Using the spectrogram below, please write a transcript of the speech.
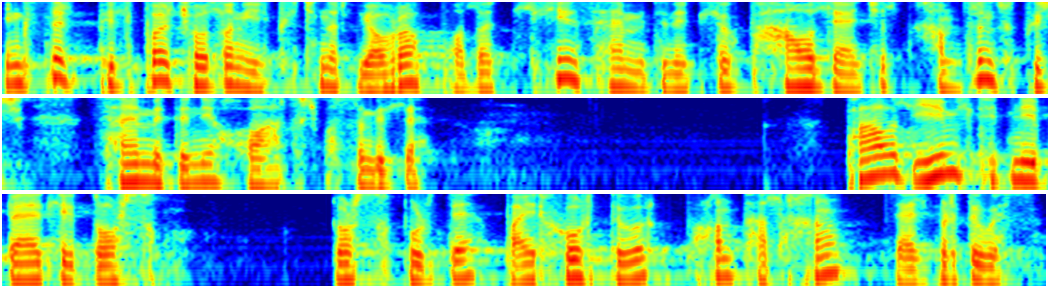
Ингэснээр Филиппо чуулганы итгэгч нар Европ болоод дэлхийн сайн мэдээний төлөө Паулын ажилд хамтран зүтгэж сайн мэдээний хуваалцагч болсон билээ. Паул ийм л тэдний байдлыг дуурсах дуурсах бүрдээ баяр хөөртэйгээр бурхан талархан залбирдаг байсан.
